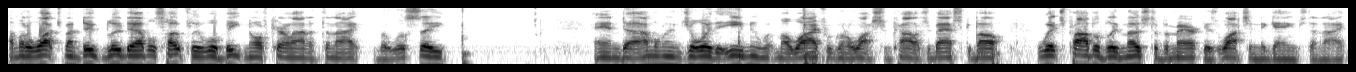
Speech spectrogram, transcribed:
I'm going to watch my Duke Blue Devils. Hopefully, we'll beat North Carolina tonight, but we'll see. And uh, I'm going to enjoy the evening with my wife. We're going to watch some college basketball, which probably most of America is watching the games tonight.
